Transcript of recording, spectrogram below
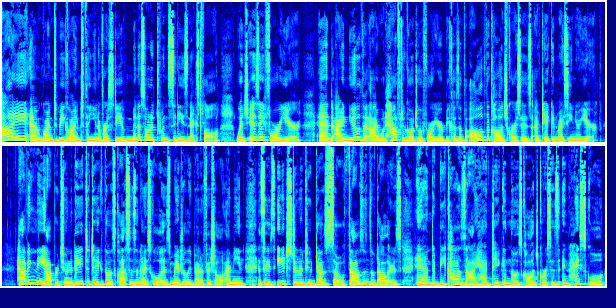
I am going to be going to the University of Minnesota Twin Cities next fall, which is a four year, and I knew that I would have to go to a four year because of all of the college courses I've taken my senior year. Having the opportunity to take those classes in high school is majorly beneficial. I mean, it saves each student who does so thousands of dollars. And because I had taken those college courses in high school,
